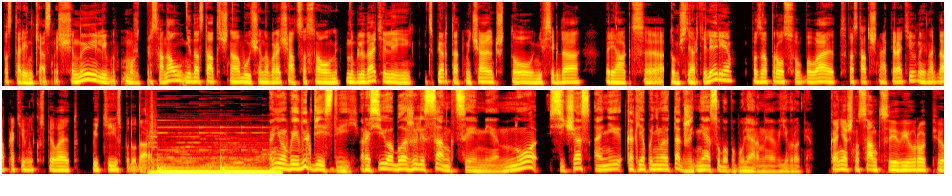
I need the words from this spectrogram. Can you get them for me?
по старинке оснащены, либо, может, персонал недостаточно обучен обращаться с новыми. Наблюдатели и эксперты отмечают, что не всегда реакция, в том числе артиллерии, по запросу бывает достаточно оперативно. Иногда противник успевает уйти из-под удара. Помимо боевых действий, Россию обложили санкциями, но сейчас они, как я понимаю, также не особо популярны в Европе. Конечно, санкции в Европе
